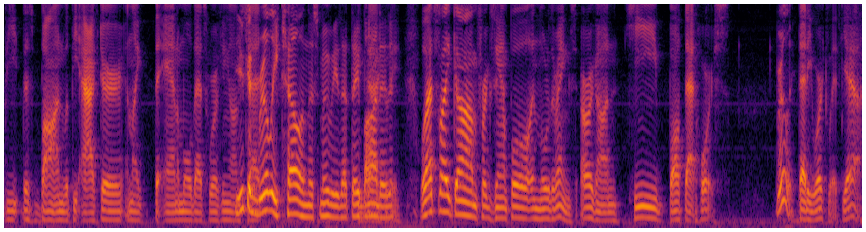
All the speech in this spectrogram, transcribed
the this bond with the actor and like the animal that's working on. You set. can really tell in this movie that they bonded. Exactly. Well, that's like, um, for example, in Lord of the Rings, Aragon, he bought that horse Really? that he worked with. Yeah.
